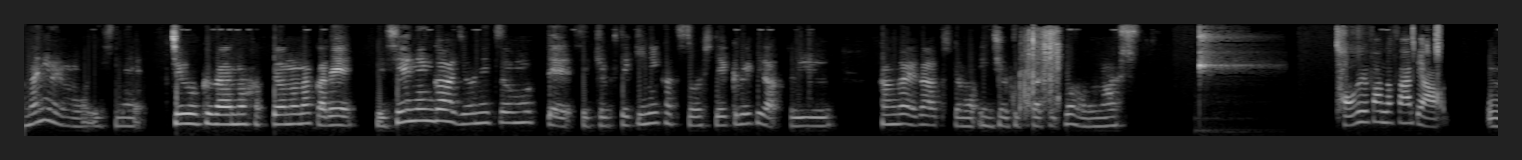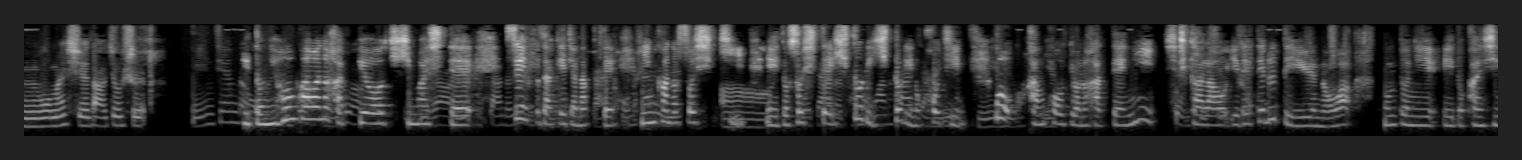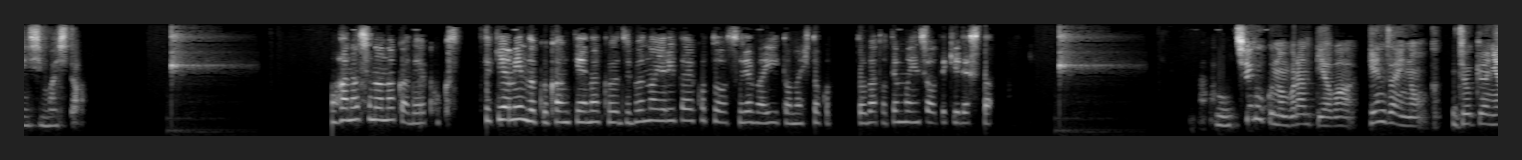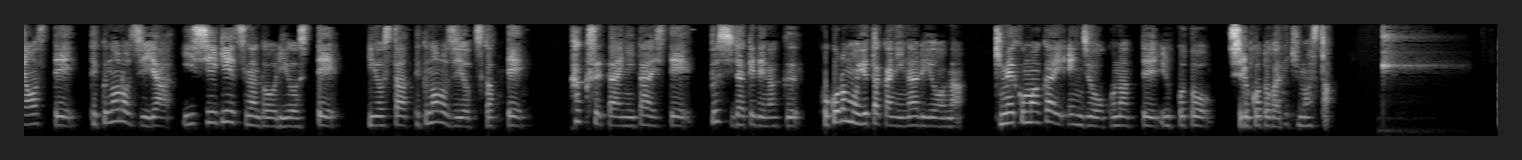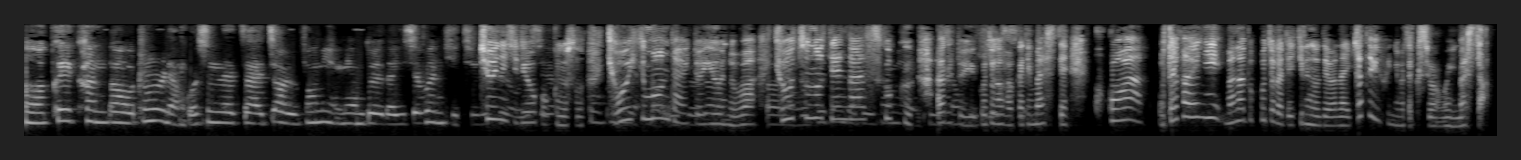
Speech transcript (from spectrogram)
何よりもですね、中国側の発表の中で、青年が情熱を持って積極的に活動していくべきだという考えがとても印象的だったと思います。从日方的发表，嗯，我们学到就是。えっと、日本側の発表を聞きまして、政府だけじゃなくて、民間の組織、えっと、そして一人一人の個人を観光業の発展に力を入れてるっていうのは、本当に、えっと、感心しました。お話の中で国籍や民族関係なく自分のやりたいことをすればいいとの一言がとても印象的でした。中国のボランティアは現在の状況に合わせてテクノロジーや EC 技術などを利用して、利用したテクノロジーを使って各世帯に対して物資だけでなく心も豊かになるようなきめ細かい援助を行っていることを知ることができました。呃，可以看到中日两国现在在教育方面面对的一些问题。中日両国のその教育問題というのは共通の点がすごくあるということが分かりまして、ここはお互いに学ぶことができるのではないかというふうに私は思いました。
